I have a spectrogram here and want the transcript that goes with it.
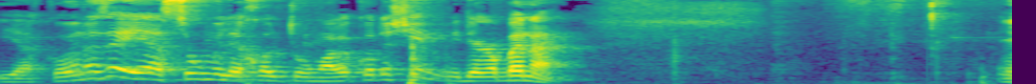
הכהן הזה יהיה אסור מלאכול תרומה וקודשים מדי רבנן. אמ,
